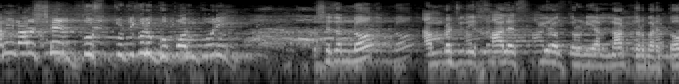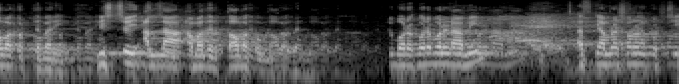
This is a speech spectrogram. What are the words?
আমি মানুষের দুষ্ত্রুটিগুলো গোপন করি। সেজন্য আমরা যদি খালেস পির অন্তর নিয়ে আল্লাহর দরবারে তওবা করতে পারি, নিশ্চয়ই আল্লাহ আমাদের তওবা কবুল করবেন। একটু বড় করে বলেন আমি আজকে আমরা স্মরণ করছি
